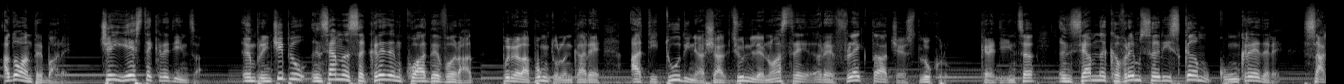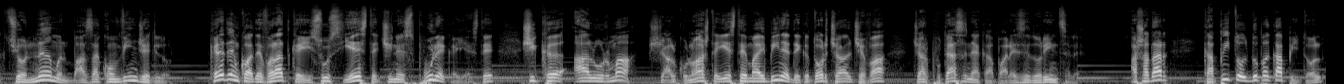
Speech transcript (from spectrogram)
A doua întrebare. Ce este credința? În principiu, înseamnă să credem cu adevărat, până la punctul în care atitudinea și acțiunile noastre reflectă acest lucru. Credință înseamnă că vrem să riscăm cu încredere, să acționăm în baza convingerilor. Credem cu adevărat că Isus este cine spune că este și că al urma și al cunoaște este mai bine decât orice altceva ce ar putea să ne acapareze dorințele. Așadar, capitol după capitol,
